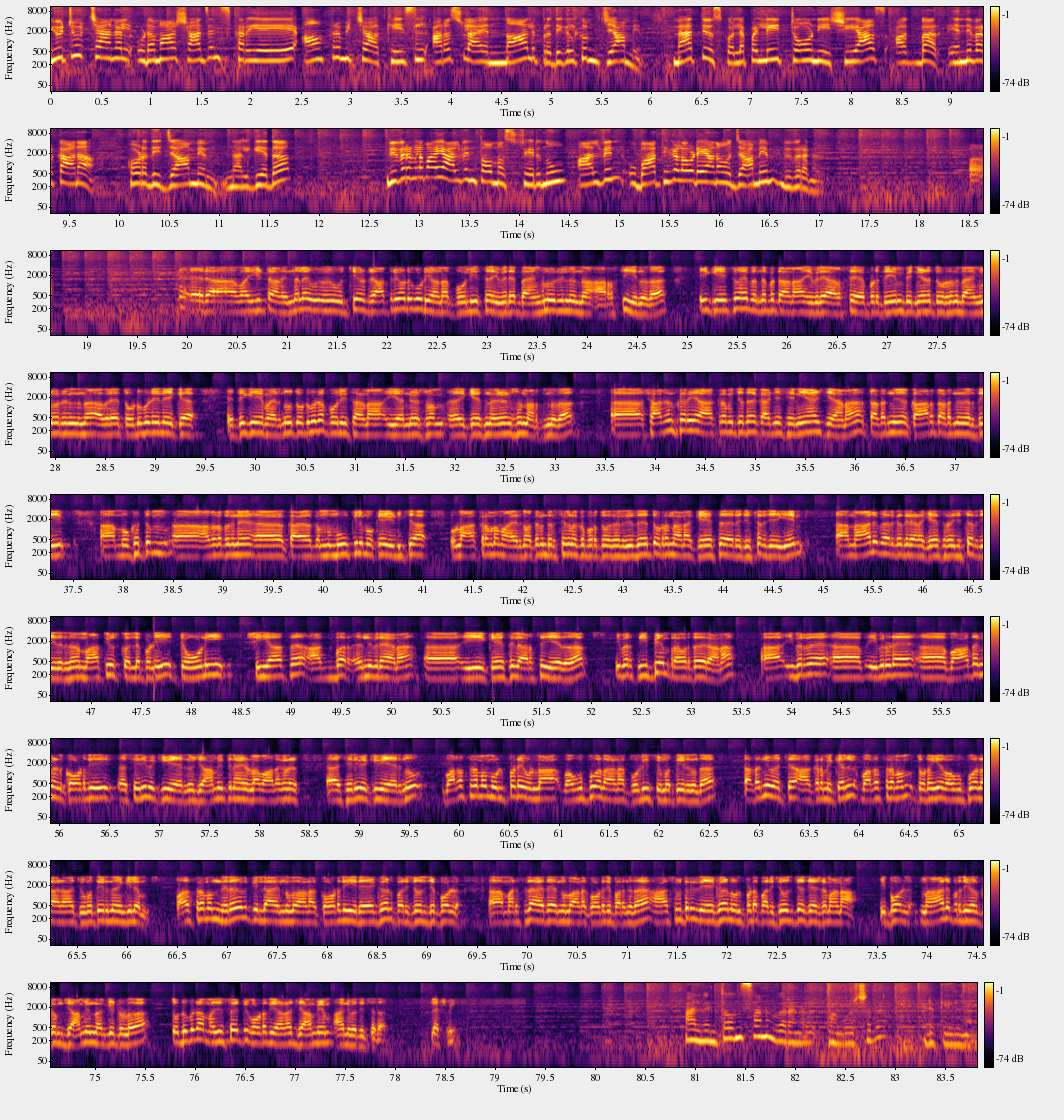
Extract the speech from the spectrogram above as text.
YouTube channel ഉടമ ഷാജൻ സ്കറിയയെ ആക്രമിച്ച കേസിൽ അറസ്റ്റിലായ നാല് പ്രതികൾക്കും ജാമ്യം. മാത്യൂസ് കൊല്ലപ്പള്ളി ടോണി ഷിയാസ് അക്ബർ എന്നിവർക്കാണ് കോടതി ജാമ്യം നൽകിയത്. വിവരങ്ങളുമായി ആൽവിൻ തോമസ് ചേരുന്നു. ആൽവിൻ ഉപാധികളോടെയാണോ ജാമ്യം? വിവരങ്ങൾ. വൈകിട്ടാണ്. ഇന്നലെ ഉച്ച രാത്രിയോട് കൂടിയാണ് പോലീസ് ഇവരെ ബാംഗ്ലൂരിൽ നിന്ന് അറസ്റ്റ് ചെയ്യുന്നത്. ഈ കേസുമായി ബന്ധപ്പെട്ടാണ് ഇവരെ അറസ്റ്റ് ചെയ്യപ്പെടുത്തുകയും പിന്നീട് തുടർന്ന് ബാംഗ്ലൂരിൽ നിന്ന് അവരെ തൊടുപുഴയിലേക്ക് എത്തിക്കുകയുമായിരുന്നു. തൊടുപുഴ പോലീസാണ് ഈ അന്വേഷണം കേസിന് അന്വേഷണം നടത്തുന്നത്. ഷാജൻ സ്കറിയെ ആക്രമിച്ചത് കഴിഞ്ഞ ശനിയാഴ്ചയാണ്. തടഞ്ഞ് കാർ തടഞ്ഞു നിർത്തി. മുഖത്തും അതോടൊപ്പം തന്നെ മൂക്കിലുമൊക്കെ ഇടിച്ച ഉള്ള ആക്രമണമായിരുന്നു. അത്തരം ദൃശ്യങ്ങളൊക്കെ പുറത്തു വന്നിരുന്നത് ഇതേ തുടർന്നാണ് കേസ് രജിസ്റ്റർ ചെയ്യുകയും നാല് പേർക്കെതിരെയാണ് കേസ് രജിസ്റ്റർ ചെയ്തിരുന്നത്. മാത്യൂസ് കൊല്ലപ്പള്ളി ടോണി ഷിയാസ് അക്ബർ എന്നിവരെയാണ് ഈ കേസിൽ അറസ്റ്റ് ചെയ്തത്. ഇവർ സി പി എം പ്രവർത്തകരാണ്. ഇവരുടെ ഇവരുടെ വാദങ്ങൾ കോടതി ശരിവെക്കുകയായിരുന്നു. ജാമ്യത്തിനായുള്ള വാദങ്ങൾ ശരിവെക്കുകയായിരുന്നു. വധശ്രമം ഉൾപ്പെടെയുള്ള വകുപ്പുകളാണ് പോലീസ് ചുമത്തിയിരുന്നത്. തടഞ്ഞു വെച്ച് ആക്രമിക്കൽ വധശ്രമം തുടങ്ങിയ വകുപ്പുകളാണ് ചുമത്തിയിരുന്നതെങ്കിലും വധശ്രമം നിലനിൽക്കില്ല എന്നുള്ളതാണ് കോടതി രേഖകൾ പരിശോധിച്ചപ്പോൾ മനസ്സിലായത് എന്നുള്ളതാണ് കോടതി പറഞ്ഞത്. ആശുപത്രി രേഖകൾ ഉൾപ്പെടെ പരിശോധിച്ച ശേഷമാണ് ഇപ്പോൾ നാല് പ്രതികൾക്കും ജാമ്യം നൽകിയിട്ടുള്ളത്. തൊടുപുഴ മജിസ്ട്രേറ്റ് കോടതിയാണ് ജാമ്യം അനുവദിച്ചത്. ലക്ഷ്മി. ആൽവിൻ തോമസാണ് വിവരങ്ങൾ പങ്കുവച്ചത്. ഇടുക്കിയിൽ നിന്ന്.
